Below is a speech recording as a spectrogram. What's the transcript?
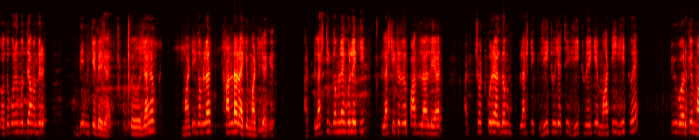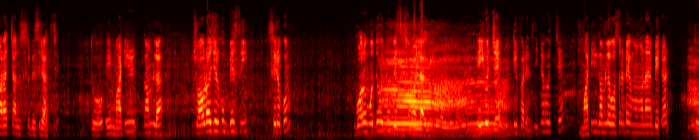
ততক্ষণের মধ্যে আমাদের দিন কেটে যায়। তো যাই হোক, মাটির গামলা ঠান্ডা রাখে মাটিটাকে। আর প্লাস্টিক গামলায় হলে কি? প্লাস্টিকটা তো পাতলা লেয়ার আর চট করে একদম প্লাস্টিক হিট হয়ে যাচ্ছে হিট হয়ে গিয়ে মাটি হিট হয়ে টিউবারকে মারার চান্স বেশি রাখছে। তো এই মাটির গামলা চওড়া যেরকম বেশি সেরকম গরম হতেও একটু বেশি সময় লাগবে। এই হচ্ছে ডিফারেন্স এটা হচ্ছে মাটির গামলা বসানোটাই আমার মনে হয় বেটার তো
